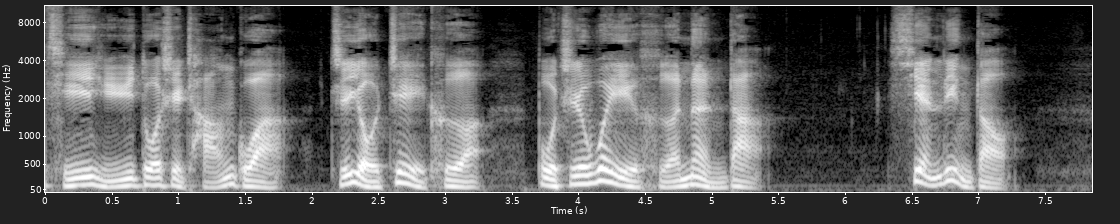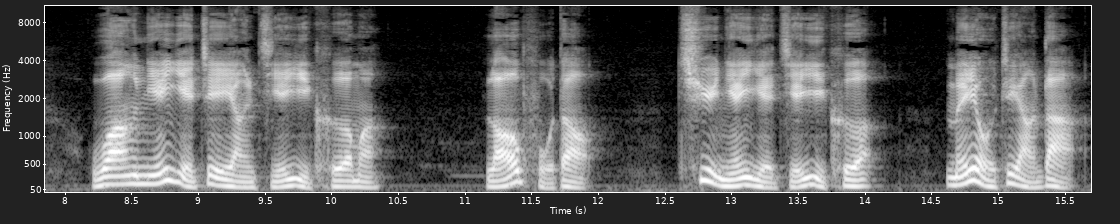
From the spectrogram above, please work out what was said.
其余多是长瓜，只有这颗不知为何嫩大。”县令道：“往年也这样结一颗吗？”老仆道：“去年也结一颗，没有这样大，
